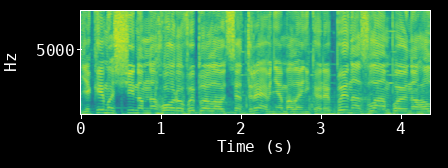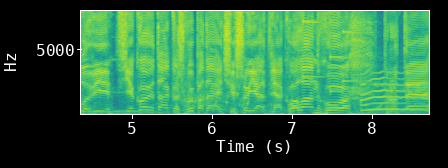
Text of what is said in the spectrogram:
Якимось чином нагору виплила оця древня маленька рибина з лампою на голові, з якої також випадає чешуя для аквалангу. Проте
